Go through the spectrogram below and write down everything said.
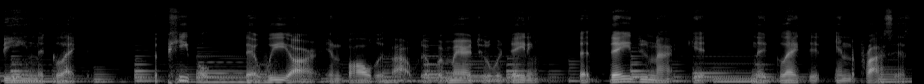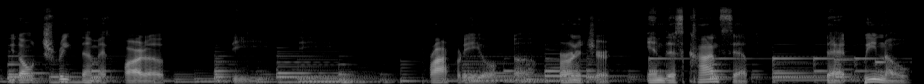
being neglected? The people that we are involved with, our, that we're married to, we're dating, that they do not get neglected in the process. We don't treat them as part of the the property or uh, furniture in this concept that we know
